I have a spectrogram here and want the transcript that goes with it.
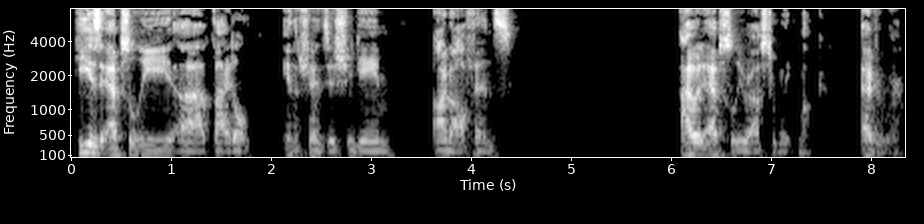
he is absolutely uh, vital in the transition game on offense. I would absolutely roster Malik Monk everywhere.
